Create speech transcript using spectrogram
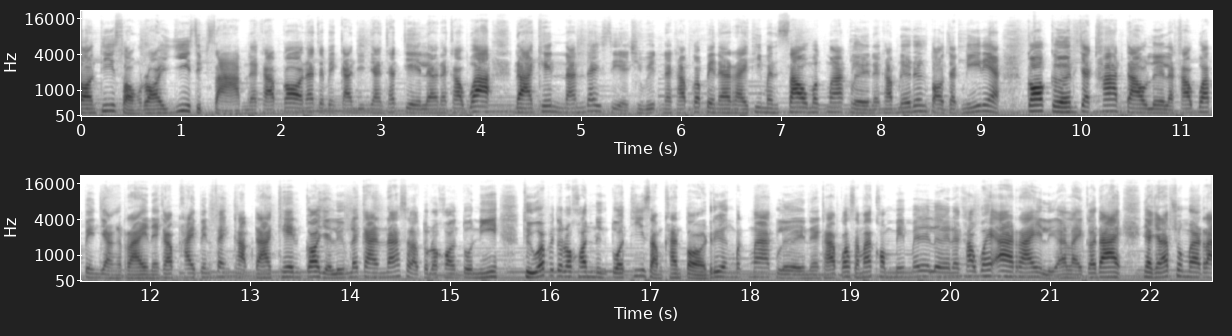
ตอนที่ 223 นะครับก็น่าจะเป็นการยืนยันชัดเจนแล้วนะครับว่าดาเคนนั้นได้เสียชีวิตนะครับก็เป็นอะไรที่มันเศร้ามากๆเลยนะครับในเรื่องต่อจากนี้เนี่ยก็เกินที่จะคาดเดาเลยแหละครับว่าเป็นอย่างไรนะครับใครเป็นแฟนคลับดาเคนก็อย่าลืมละกันนะสำหรับตัวละครตัวนี้ ถือว่าเป็นตัวละครหนึ่งตัวที่สำคัญต่อเรื่องมาก ๆ เลยนะครับก็สามารถคอมเมนต์ไม่ได้เลยนะครับว่าให้อะไรหรืออะไรก็ได้ อยากจะรับชมอะไร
